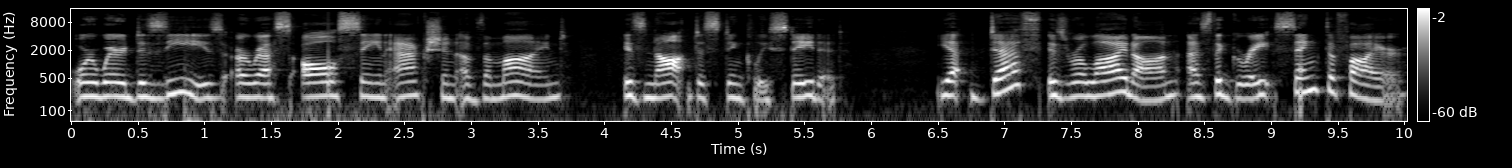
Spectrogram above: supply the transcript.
or where disease arrests all sane action of the mind, is not distinctly stated. Yet death is relied on as the great sanctifier.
